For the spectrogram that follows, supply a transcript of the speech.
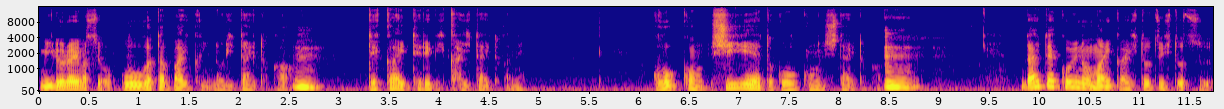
いろいろありますよ。大型バイクに乗りたいとか、うん。でかいテレビ買いたいとかね。合コン CA と合コンしたいとか、うん。大体こういうのを毎回一つ一つ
